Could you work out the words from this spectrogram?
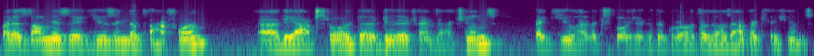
But as long as they're using the platform, uh, the app store to do their transactions, like you have exposure to the growth of those applications.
